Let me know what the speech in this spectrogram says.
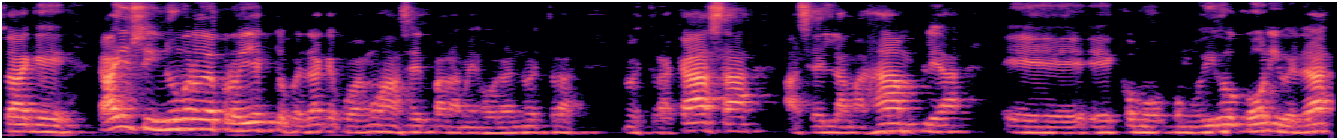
O sea que hay un sinnúmero de proyectos, ¿verdad?, que podemos hacer para mejorar nuestra, nuestra casa, hacerla más amplia. Eh, eh, como, como dijo Connie, ¿verdad?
